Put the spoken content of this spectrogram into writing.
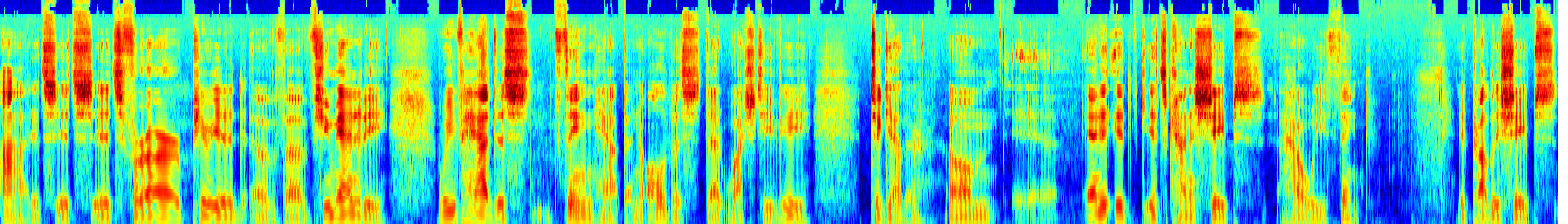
odd. It's it's it's for our period of, of humanity, we've had this thing happen. All of us that watch TV together, um, and it, it it's kind of shapes how we think. It probably shapes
